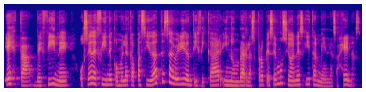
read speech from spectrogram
esta define o se define como la capacidad de saber identificar y nombrar las propias emociones y también las ajenas.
